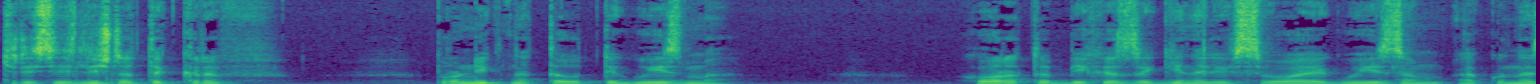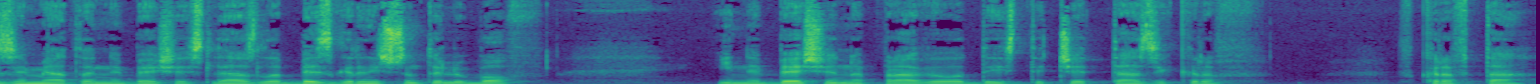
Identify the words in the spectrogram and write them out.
Чрез излишната кръв, проникната от егоизма, хората биха загинали в своя егоизъм, ако на земята не беше слязла безграничната любов и не беше направила да изтече тази кръв. В кръвта,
